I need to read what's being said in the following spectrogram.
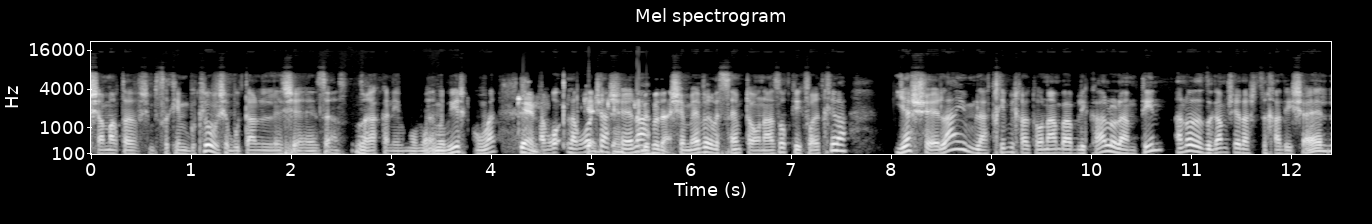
שאמרת שמשחקים בוטלו ושבוטל שזה זה רק אני מרגיש כמובן. כן, למרות, למרות כן, שהשאלה כן, שמעבר לסיים את העונה הזאת כי היא כבר התחילה יש שאלה אם להתחיל בכלל את העונה הבאה בלי קהל או להמתין? אני לא יודע זו גם שאלה שצריכה להישאל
